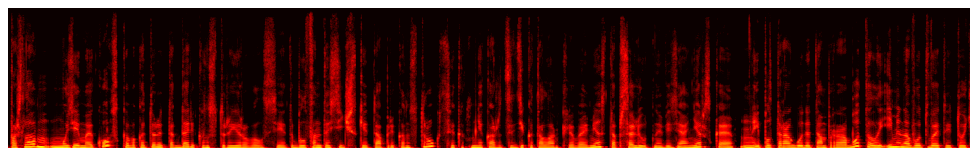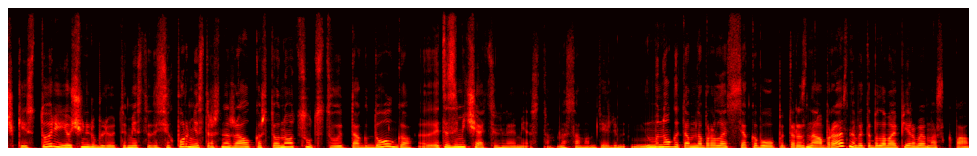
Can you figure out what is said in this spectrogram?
пошла в музей Маяковского, который тогда реконструировался. Это был фантастический этап реконструкции, как мне кажется, дико талантливое место, абсолютно визионерское. И полтора года там проработала именно вот в этой точке истории. Я очень люблю это место до сих пор. Мне страшно жалко, что оно отсутствует так долго. Это замечательное место на самом деле. Много там набралась всякого опыта разнообразного. Это была моя первая Москва.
